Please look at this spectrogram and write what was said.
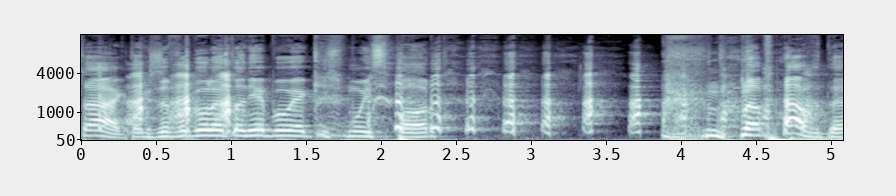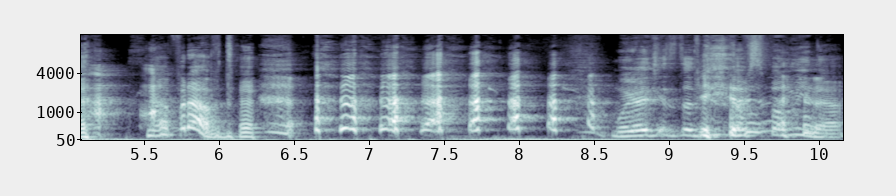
Tak, także w ogóle to nie był jakiś mój sport. No naprawdę, naprawdę. Mój ojciec to dziś tam wspomina.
